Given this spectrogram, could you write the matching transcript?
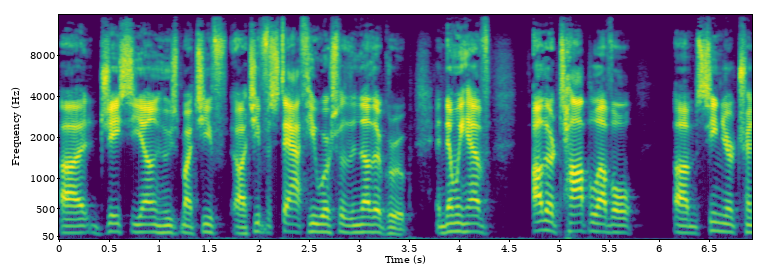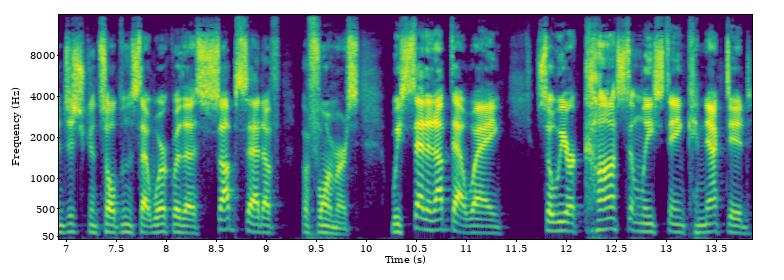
uh, J.C. Young, who's my chief uh, chief of staff, he works with another group, and then we have other top level um, senior transition consultants that work with a subset of performers. We set it up that way so we are constantly staying connected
